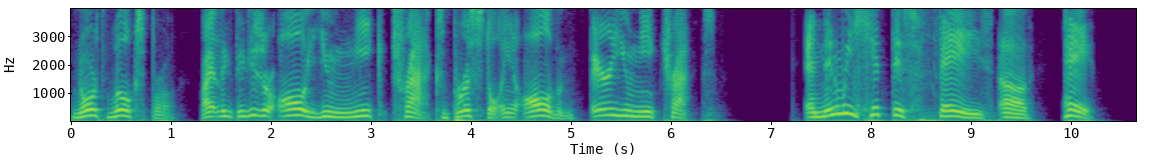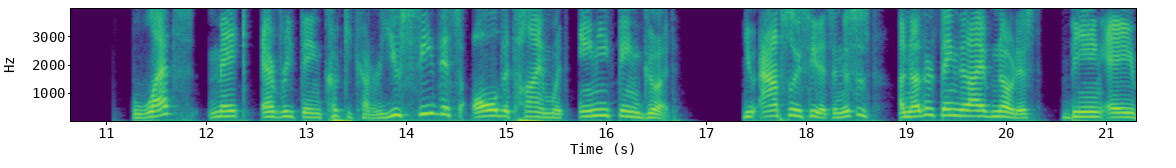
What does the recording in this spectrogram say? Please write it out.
North Wilkesboro, right? Like these are all unique tracks. Bristol, you know, all of them, very unique tracks. And then we hit this phase of, hey, let's make everything cookie cutter. You see this all the time with anything good. You absolutely see this. And this is another thing that I have noticed being a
